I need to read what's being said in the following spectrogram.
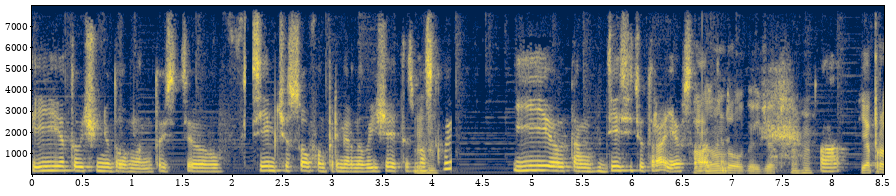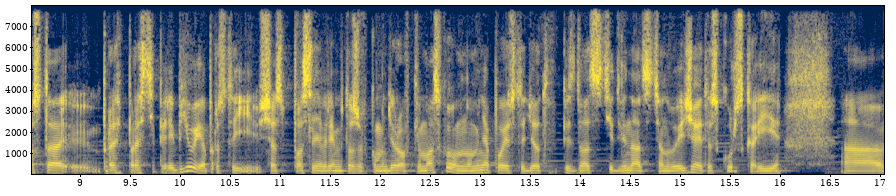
и это очень удобно. Ну, то есть э, в 7 часов он примерно выезжает из Москвы. Угу и там в 10 утра я в Саратове. А, он долго идет. Угу. А. Я просто, э, про, прости, перебью, я просто сейчас в последнее время тоже в командировке в Москву, но у меня поезд идет без 20-12, он выезжает из Курска, и а,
